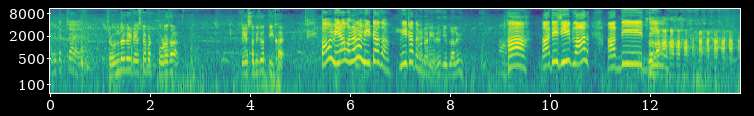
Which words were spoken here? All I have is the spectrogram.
अभी कच्चा है चुकंदर का टेस्ट है बट थोड़ा सा टेस्ट अभी जो तीखा है। पापा मेरा वाला ना मीठा था मीठा था मेरा। नहीं जीप लाल हाँ। आधी जीप लाल जीप पापा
